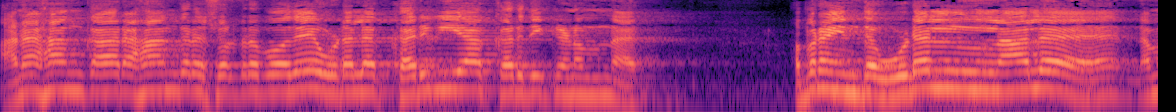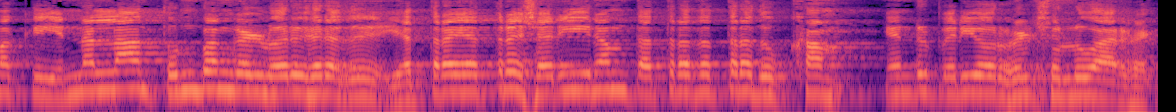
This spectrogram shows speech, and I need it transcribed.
அனகங்காரகாங்கிற சொல்கிற போதே உடலை கருவியாக கருதிக்கணும்னார். அப்புறம் இந்த உடல்னால நமக்கு என்னெல்லாம் துன்பங்கள் வருகிறது? எத்த எத்த சரீரம் தத்திர தத்திர துக்கம் என்று பெரியோர்கள் சொல்லுவார்கள்.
